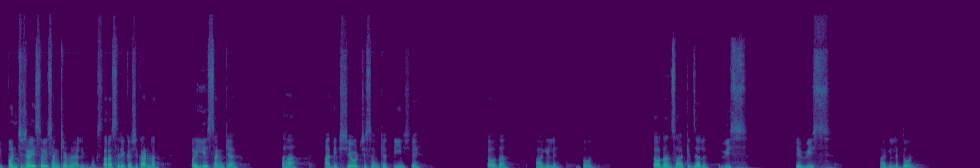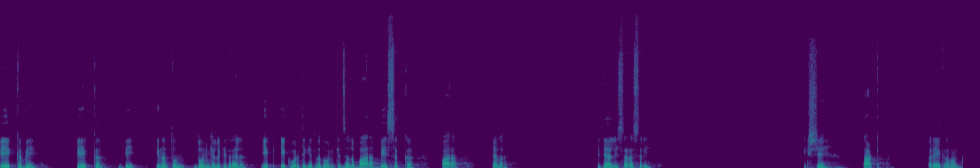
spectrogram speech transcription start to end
ही पंचेचाळीसावी संख्या मिळाली. मग सरासरी कशी काढणार? पहिली संख्या सहा अधिक शेवटची संख्या तीनशे चौदा भागिले दोन. चौदा सहा किती झालं? वीस. ते वीस भागिले दोन. बे एक बे. बे एक बे. तीनातून दोन गेलं. किती राहिलं? एक एक वरती घेतलं दोन. किती झालं? बारा. बेसक्क बारा. याला किती आली सरासरी? एकशे साठ. पर्याय क्रमांक?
